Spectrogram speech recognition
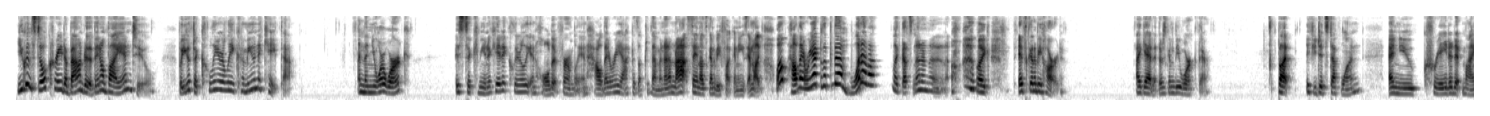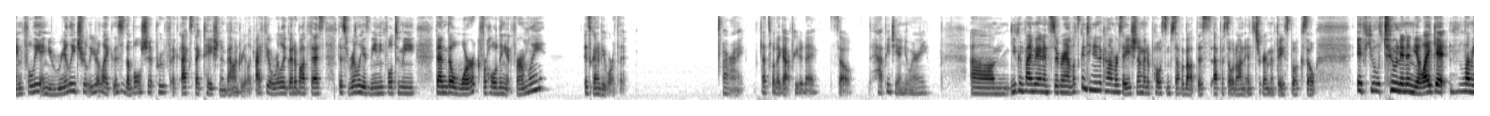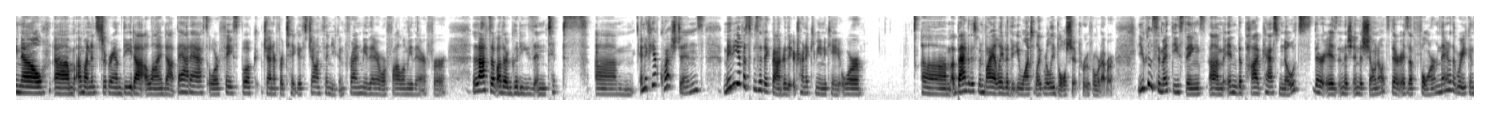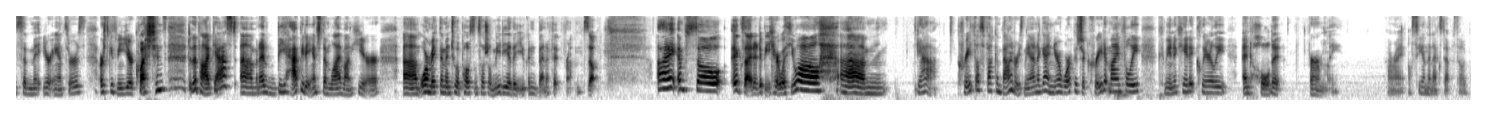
You can still create a boundary that they don't buy into, but you have to clearly communicate that. And then your work is to communicate it clearly and hold it firmly, and how they react is up to them. And I'm not saying that's gonna be fucking easy. I'm like, well, how they react is up to them. Whatever. Like that's no, no, no, no, no. like it's gonna be hard. I get it. There's gonna be work there. But if you did step one and you created it mindfully and you really truly you're like this is the bullshit proof expectation and boundary like i feel really good about this this really is meaningful to me then the work for holding it firmly is going to be worth it all right that's what I got for you today. So happy January. Um, you can find me on Instagram. Let's continue the conversation. I'm going to post some stuff about this episode on Instagram and Facebook. So if you tune in and you like it, let me know. Um, I'm on Instagram, the.aligned.badass, or Facebook, Jennifer Tiggis Johnson. You can friend me there or follow me there for lots of other goodies and tips. Um, and if you have questions, maybe you have a specific boundary that you're trying to communicate or um, a boundary that's been violated that you want to like really bullshit proof or whatever, you can submit these things um, in the podcast notes. There is in the in the show notes there is a form there that where you can submit your answers or excuse me your questions to the podcast, um, and I'd be happy to answer them live on here um, or make them into a post on social media that you can benefit from. So. I am so excited to be here with you all. Um, yeah, create those fucking boundaries, man. Again, your work is to create it mindfully, communicate it clearly, and hold it firmly. All right, I'll see you in the next episode.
